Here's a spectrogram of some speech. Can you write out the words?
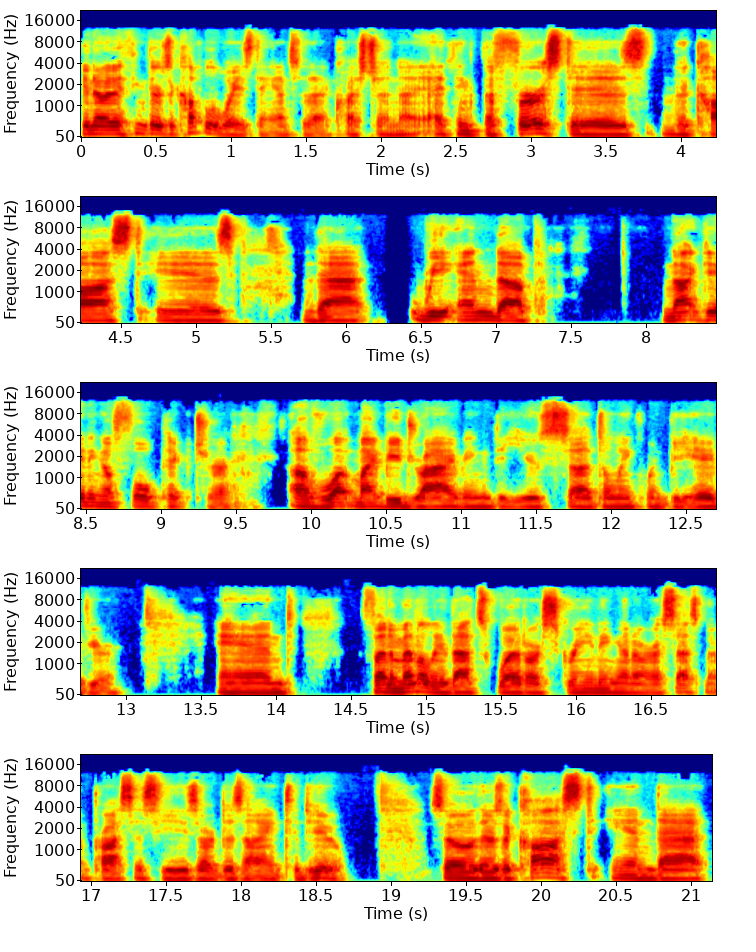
You know, I think there's a couple of ways to answer that question. I, I think the first is the cost is that we end up not getting a full picture of what might be driving the youth's uh, delinquent behavior. And fundamentally, that's what our screening and our assessment processes are designed to do. So there's a cost in that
